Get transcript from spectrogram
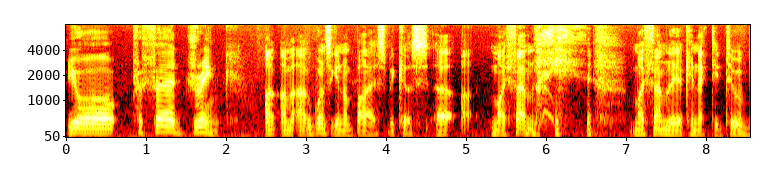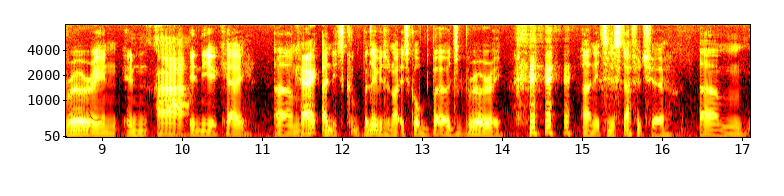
your preferred drink? I'm, I'm, i once again I'm biased because uh, uh, my family my family are connected to a brewery in in, Ah. in the UK. Um, Okay. And it's believe it or not, it's called Birds Brewery, and it's in Staffordshire, um,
